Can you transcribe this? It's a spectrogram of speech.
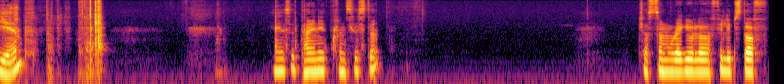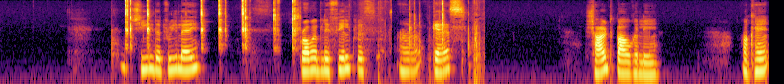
The amp. Here's a tiny transistor. Just some regular Philips stuff. Shielded relay, probably filled with uh, gas. Schaltbaurelais. Okay,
